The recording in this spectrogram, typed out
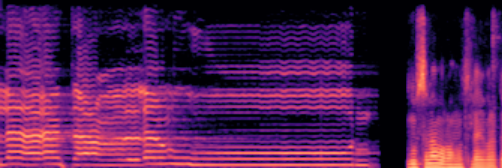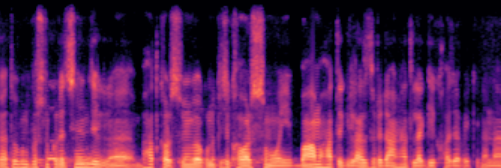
لا تعلمون ওয়ালাইকুম সালাম রহমতুল্লাহ বরকাত কোন প্রশ্ন করেছেন যে আহ, ভাত খাওয়ার সময় বা কোনো কিছু খাওয়ার সময় বাম হাতে গ্লাস ধরে ডান হাত লাগিয়ে খাওয়া যাবে কিনা না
